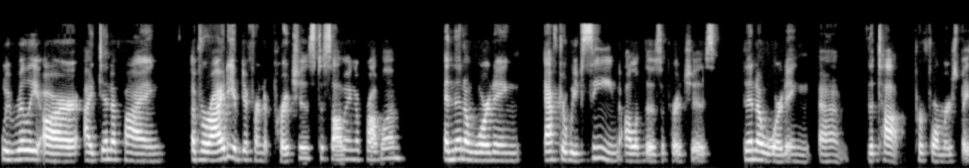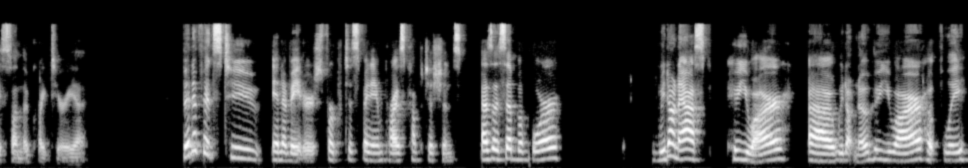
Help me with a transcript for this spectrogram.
We really are identifying a variety of different approaches to solving a problem and then awarding, after we've seen all of those approaches, then awarding um, the top performers based on the criteria. Benefits to innovators for participating in prize competitions. As I said before, we don't ask who you are. Uh, we don't know who you are, hopefully.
